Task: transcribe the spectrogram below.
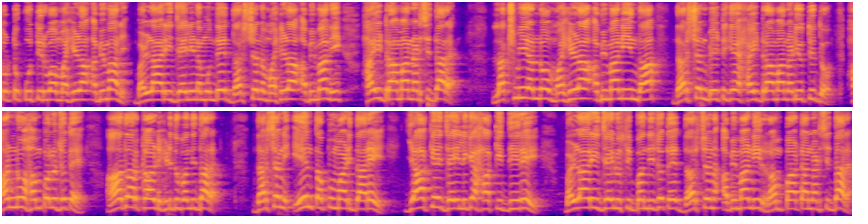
ತೊಟ್ಟು ಕೂತಿರುವ ಮಹಿಳಾ ಅಭಿಮಾನಿ. ಬಳ್ಳಾರಿ ಜೈಲಿನ ಮುಂದೆ ದರ್ಶನ್ ಮಹಿಳಾ ಅಭಿಮಾನಿ ಹೈ ಡ್ರಾಮಾ ನಡೆಸಿದ್ದಾರೆ. ಲಕ್ಷ್ಮಿ ಅನ್ನೋ ಮಹಿಳಾ ಅಭಿಮಾನಿಯಿಂದ ದರ್ಶನ್ ಭೇಟಿಗೆ ಹೈ ಡ್ರಾಮಾ ನಡೆಯುತ್ತಿದ್ದು, ಹಣ್ಣು ಹಂಪಲು ಜೊತೆ ಆಧಾರ್ ಕಾರ್ಡ್ ಹಿಡಿದು ಬಂದಿದ್ದಾರೆ. ದರ್ಶನ್ ಏನು ತಪ್ಪು ಮಾಡಿದ್ದಾರೆ? ಯಾಕೆ ಜೈಲಿಗೆ ಹಾಕಿದ್ದೀರಿ? ಬಳ್ಳಾರಿ ಜೈಲು ಸಿಬ್ಬಂದಿ ಜೊತೆ ದರ್ಶನ್ ಅಭಿಮಾನಿ ರಂಪಾಟ ನಡೆಸಿದ್ದಾರೆ.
